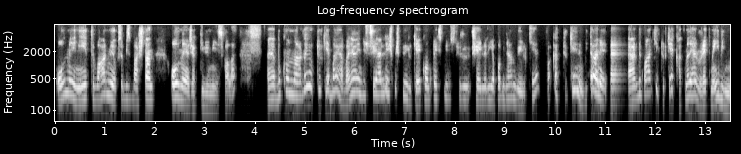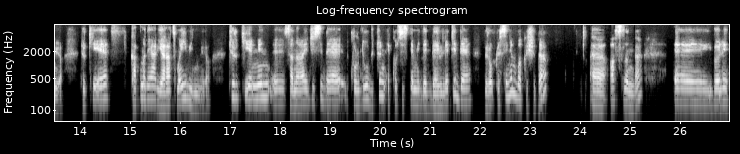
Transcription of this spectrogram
Olmaya niyeti var mı yoksa biz baştan olmayacak gibi miyiz falan. E, bu konularda yok. Türkiye baya baya endüstriyelleşmiş bir ülke. Kompleks bir sürü şeyleri yapabilen bir ülke. Fakat Türkiye'nin bir tane derdi var ki Türkiye katma değer üretmeyi bilmiyor. Türkiye katma değer yaratmayı bilmiyor. Türkiye'nin e, sanayicisi de kurduğu bütün ekosistemi de devleti de bürokrasinin bakışı da e, aslında e, böyle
